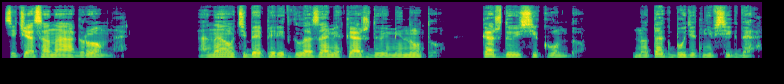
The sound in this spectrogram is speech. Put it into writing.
Сейчас она огромна. Она у тебя перед глазами каждую минуту, каждую секунду. Но так будет не всегда.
